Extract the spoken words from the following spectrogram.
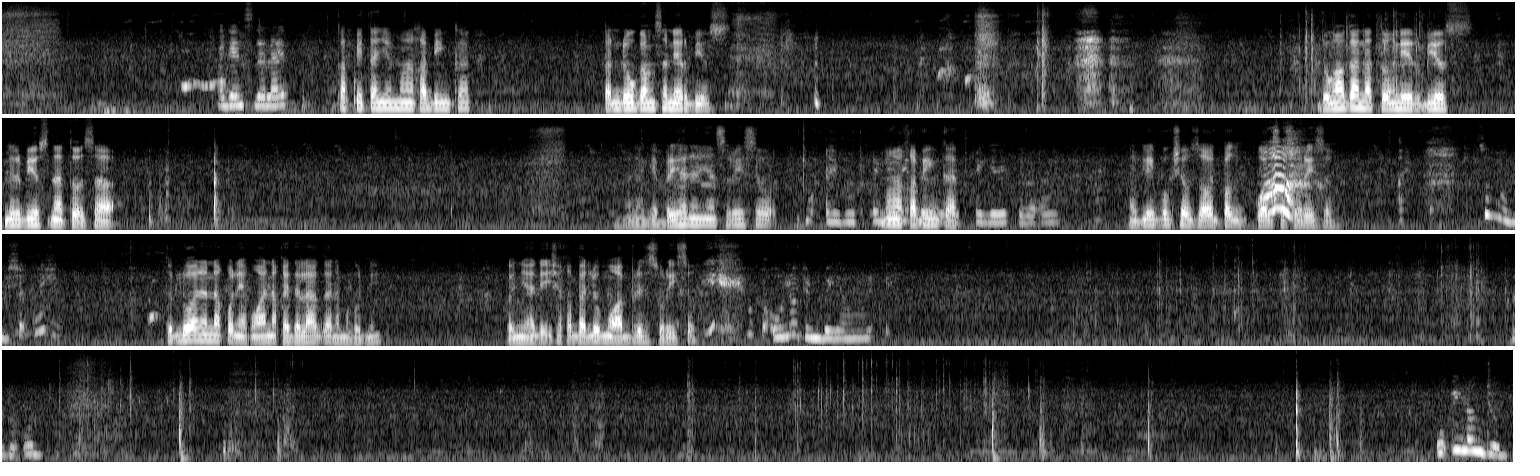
Against the light. Kapitan yung mga kabingkat. Pandugang sa nervyos. Dungagan na tong nervyos. Nervyos na to sa Ah, Nagyabrihan na niya suriso. Mga kabingkat. Ay, Naglibog siya sa pag kuwan sa suriso. siya. Ay, Tudluan na nako niya kung anak kay dalaga na magod ni. Kunya, di siya kabalo mo abre sa suriso. makaulaw yun ba yung... Kaluod. Uwi lang, Jud.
